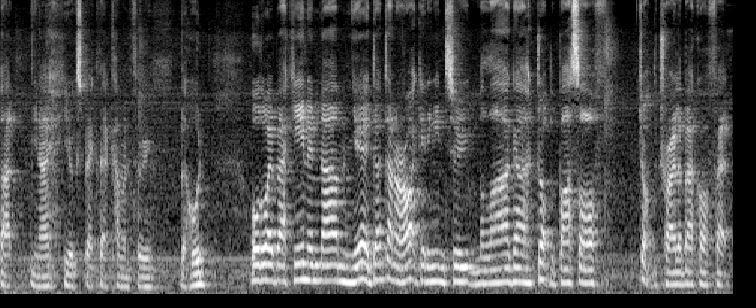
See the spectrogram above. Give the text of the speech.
but you know you expect that coming through the hood. All the way back in, and um, yeah, done, done all right getting into Malaga. Dropped the bus off, dropped the trailer back off at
